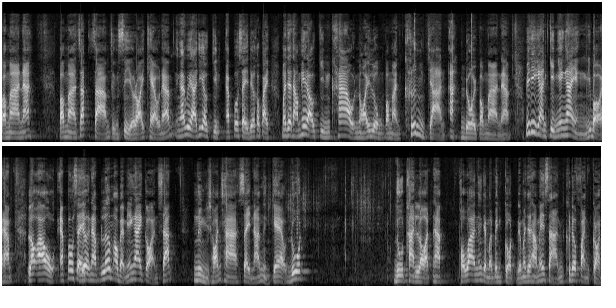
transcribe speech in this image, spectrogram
ประมาณนะ ประมาณสัก3ถึง400 แคลนะครับงั้นเวลาที่เรากินแอปเปิลไซเดอร์เข้าไป มันจะทำให้เรากินข้าวน้อยลงประมาณครึ่งจานอะโดยประมาณนะครับวิธีการกินง่าย ๆ อย่างที่บอกนะครับ เราเอาแอปเปิลไซเดอร์นะครับเริ่มเอาแบบง่ายๆก่อนสัก 1 ช้อนชาใส่น้ำหนึ่งแก้ว ดูด ดูดผ่านหลอดนะครับเพราะว่าเนื่องจากมันเป็นกรดเดี๋ยวมันจะทำให้สารเคลือบฟันก่อน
